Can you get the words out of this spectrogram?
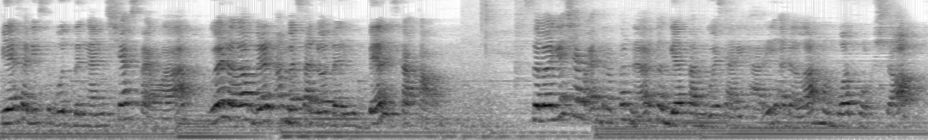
biasa disebut dengan Chef Stella. Gue adalah brand ambassador dari Benz Kakao. Sebagai chef entrepreneur, kegiatan gue sehari-hari adalah membuat workshop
